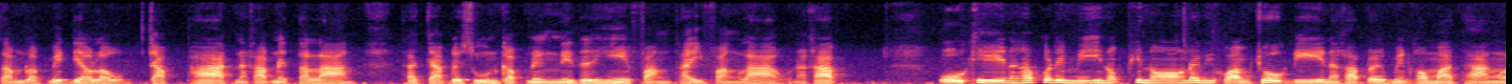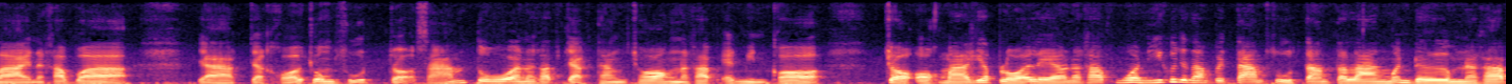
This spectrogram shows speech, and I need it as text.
สำหรับเม็ดเดียวเราจับพลาดนะครับในตาราง ถ้าจับได้ศูนย์กับ 1 นี่ได้เฮฝั่งไทยฝั่งลาวนะครับโอเคนะครับก็ได้มีพี่น้องได้มีความโชคดีนะครับได้เมนเข้ามาทางไลน์นะครับว่าอยากจะขอชมสูตรเจาะ 3 ตัวนะครับจากทางช่องนะครับแอดมินก็เจาะออกมาเรียบร้อยแล้วนะครับงวดนี้ก็จะทำไปตามสูตรตามตารางเหมือนเดิมนะครับ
